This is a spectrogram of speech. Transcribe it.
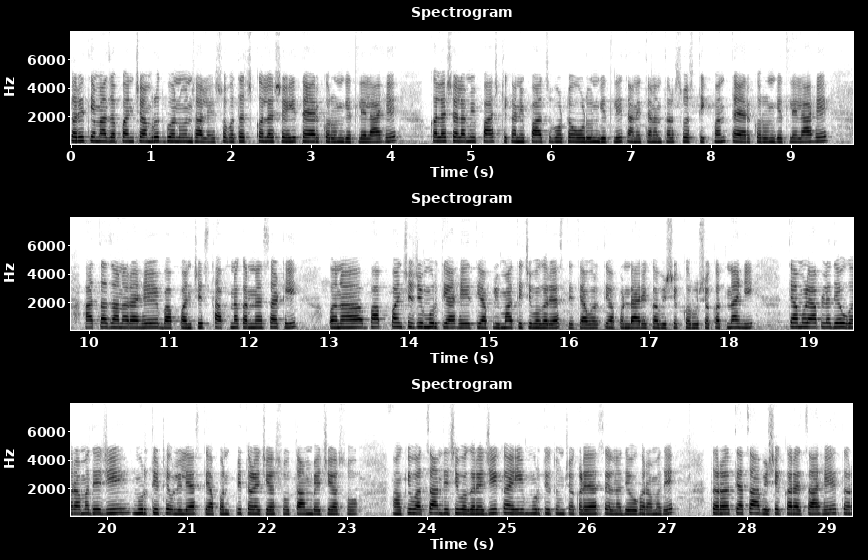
तर इथे माझं पंचामृत बनवून झालं आहे सोबतच कलशही तयार करून घेतलेला आहे. कलशाला मी पाच ठिकाणी पाच बोटं ओढून घेतलीत आणि त्यानंतर स्वस्तिक पण तयार करून घेतलेलं आहे. आता जाणार आहे बाप्पांची स्थापना करण्यासाठी. पण बाप्पांची जी मूर्ती आहे ती आपली मातीची वगैरे असते त्यावरती आपण डायरेक्ट अभिषेक करू शकत नाही. त्यामुळे आपल्या देवघरामध्ये जी मूर्ती ठेवलेली असते आपण पितळ्याची असो तांब्याची असो किंवा चांदीची वगैरे जी काही मूर्ती तुमच्याकडे असेल ना देवघरामध्ये तर त्याचा अभिषेक करायचा आहे. तर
